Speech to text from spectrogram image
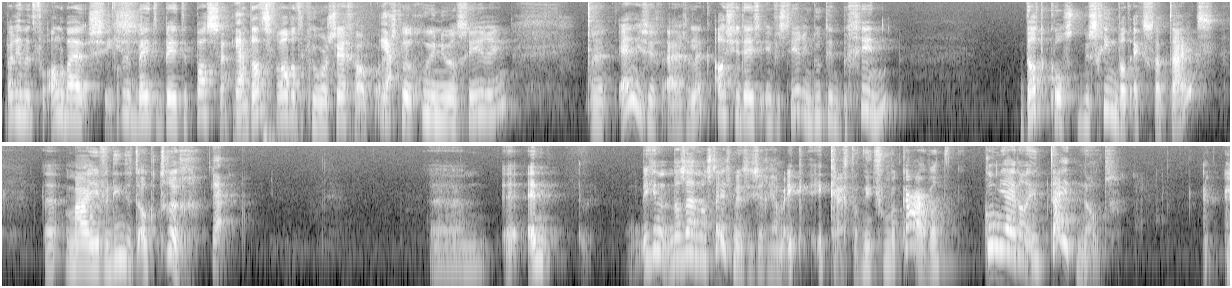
waarin het voor allebei beter, beter past? Ja. Want dat is vooral wat ik je hoor zeggen ook. hoor. Ja. Dat is een goede nuancering. Eh, en je zegt eigenlijk, als je deze investering doet in het begin, dat kost misschien wat extra tijd, eh, maar je verdient het ook terug. Ja. Ehm, eh, en weet je, dan zijn er nog steeds mensen die zeggen, ja, maar ik, ik krijg dat niet voor elkaar. Want kom jij dan in tijdnood?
